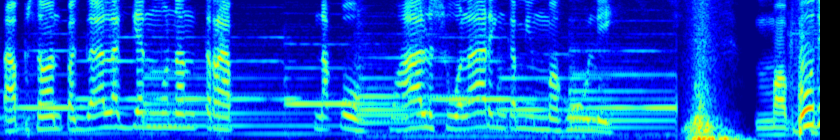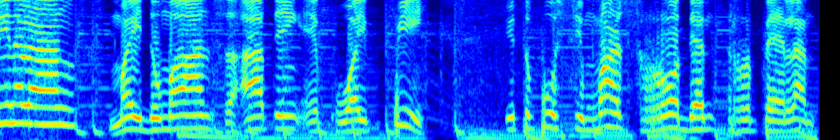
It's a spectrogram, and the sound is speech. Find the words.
tapos naman paglalagyan mo ng trap nako halos wala rin kaming mahuli mabuti na lang may dumaan sa ating FYP ito po si Mars Rodent Repellent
